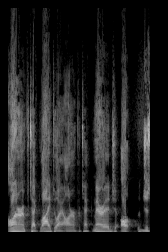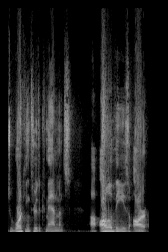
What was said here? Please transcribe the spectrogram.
honor and protect life? Do I honor and protect marriage? All, just working through the commandments. Uh, all of these are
